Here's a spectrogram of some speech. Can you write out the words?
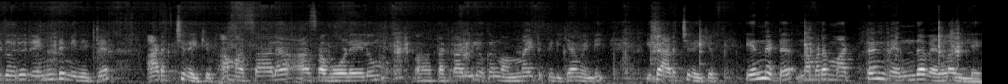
ഇതൊരു രണ്ട് മിനിറ്റ് അടച്ചു വയ്ക്കും ആ മസാല ആ സവോളയിലും തക്കാളിയിലും ഒക്കെ നന്നായിട്ട് പിരിക്കാൻ വേണ്ടി ഇത് അടച്ചു വയ്ക്കും എന്നിട്ട് നമ്മുടെ മട്ടൻ വെന്ത വെള്ളമില്ലേ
